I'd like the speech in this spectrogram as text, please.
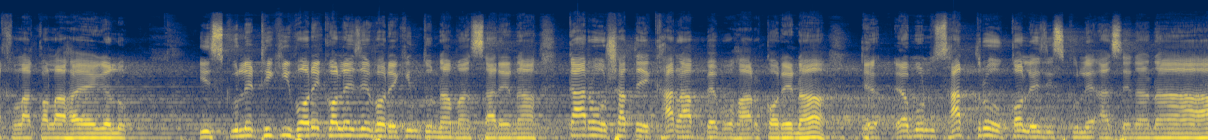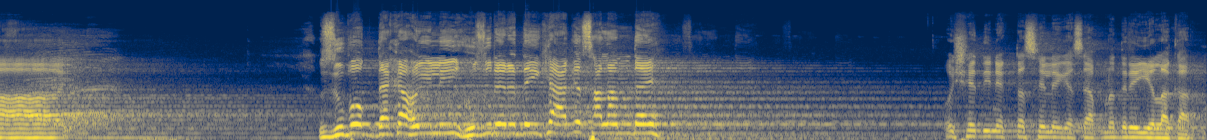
আখলা কলা হয়ে গেল। স্কুলে ঠিকই পড়ে কলেজে পড়ে কিন্তু নামাজ সারে না, কারও সাথে খারাপ ব্যবহার করে না। এমন ছাত্র কলেজ স্কুলে আসে না নাই। যুবক দেখা হইলেই হুজুরের দেখে আগে সালাম দেয়। ওই সেদিন একটা ছেলে গেছে আপনাদের এই এলাকার।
